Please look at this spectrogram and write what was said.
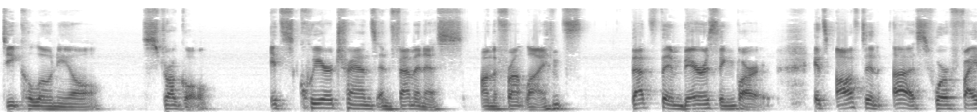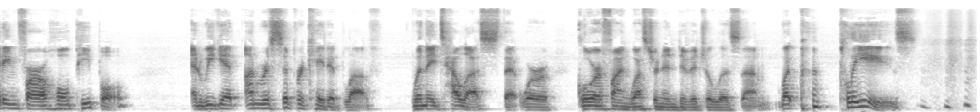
decolonial struggle, it's queer, trans, and feminists on the front lines. That's the embarrassing part. It's often us who are fighting for our whole people, and we get unreciprocated love when they tell us that we're glorifying Western individualism. Like, please.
